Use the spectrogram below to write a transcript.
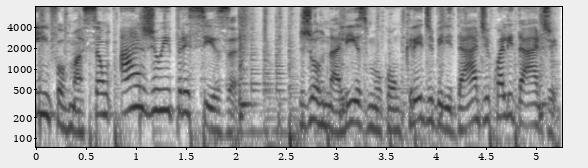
Informação ágil e precisa. Jornalismo com credibilidade e qualidade.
